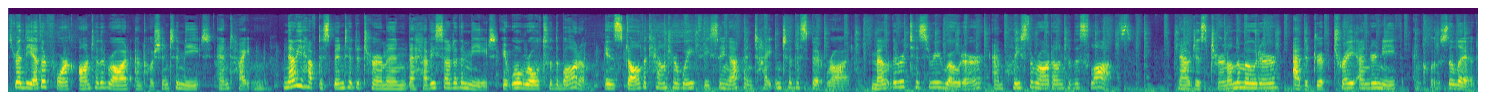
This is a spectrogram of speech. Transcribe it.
Thread the other fork onto the rod and push into meat and tighten. Now you have to spin to determine the heavy side of the meat. It will roll to the bottom. Install the counterweight facing up and tighten to the spit rod. Mount the rotisserie rotor and place the rod onto the slots. Now just turn on the motor, add the drip tray underneath, and close the lid.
